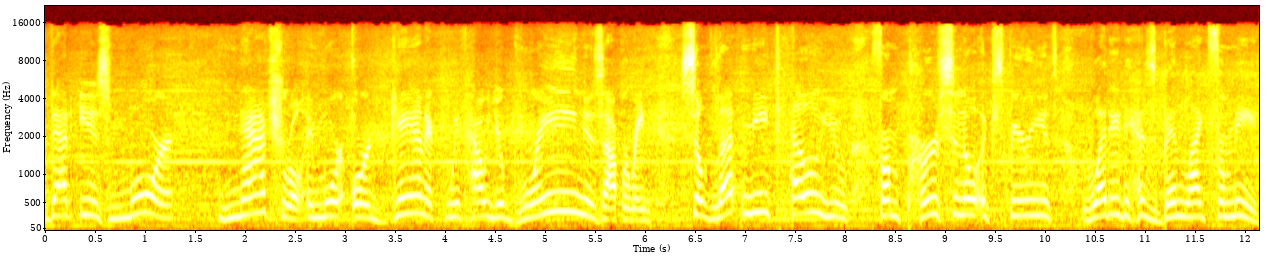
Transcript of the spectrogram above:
that is more natural and more organic with how your brain is operating. So let me tell you from personal experience what it has been like for me.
